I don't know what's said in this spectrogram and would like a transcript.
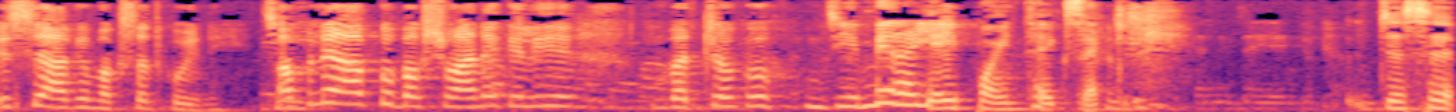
اس سے آگے مقصد کوئی نہیں۔ جی۔ اپنے آپ کو بخشوانے کے لیے بچوں کو۔ جی میرا یہی پوائنٹ تھا ایگزیکٹلی جیسے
